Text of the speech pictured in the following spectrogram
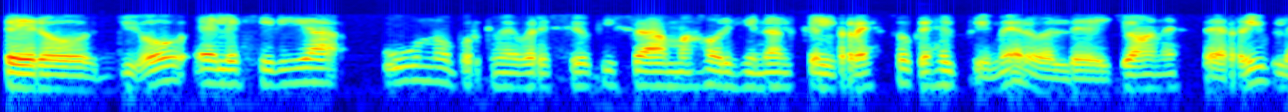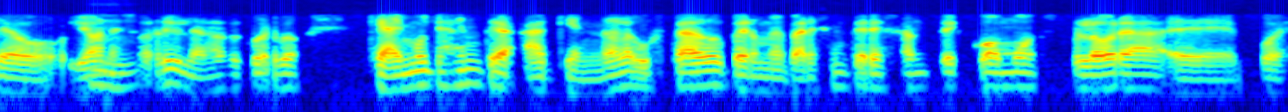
Pero yo elegiría uno porque me pareció quizá más original que el resto, que es el primero, el de Joan es terrible o Joan es horrible, no recuerdo, que hay mucha gente a quien no le ha gustado, pero me parece interesante cómo explora eh, pues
